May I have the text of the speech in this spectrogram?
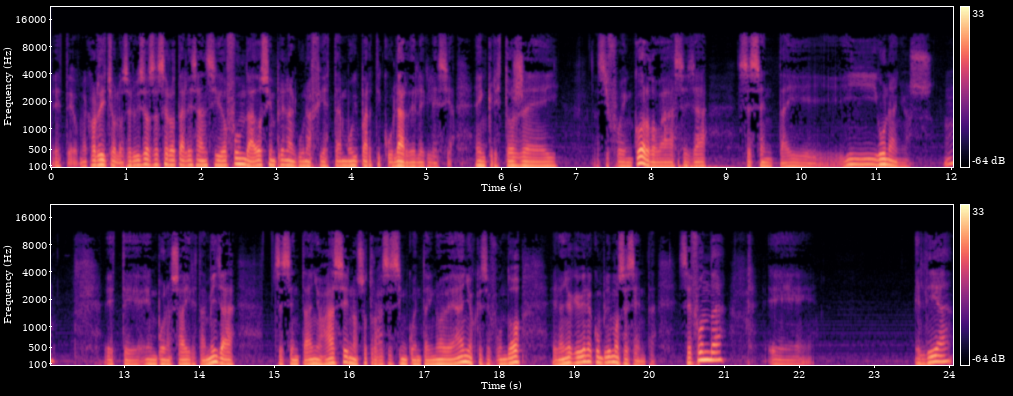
este, o mejor dicho, los servicios sacerdotales han sido fundados siempre en alguna fiesta muy particular de la iglesia. En Cristo Rey, así fue en Córdoba hace ya 61 años. Este, en Buenos Aires también ya 60 años hace, nosotros hace 59 años que se fundó, el año que viene cumplimos 60. Se funda eh, el día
